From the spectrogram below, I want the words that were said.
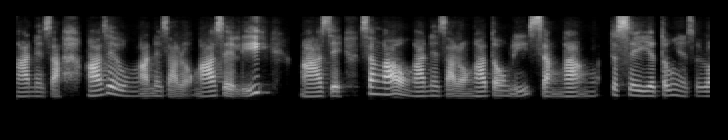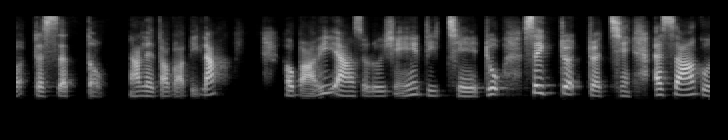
9နဲ့စား50ကို9နဲ့စားတော့50လီ50 15ကို9နဲ့စားတော့53လီ15 10ရဲ့3ရဲ့ဆိုတော့13နားလည်တော့ပါပြီလား ဟုတ်ပါပြီအဲဆိုလို့ရှိရင်ဒီခြေတို့စိတ်တွက်တွက်ချင်းအစားကို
